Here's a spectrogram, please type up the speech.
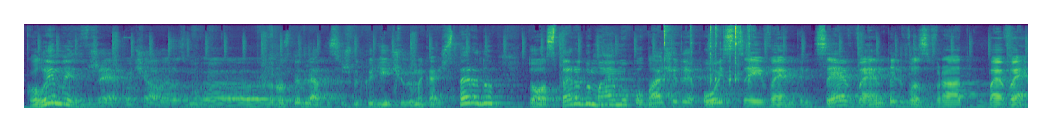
Коли ми вже почали е, роздивлятися швидкодіючий вимикач спереду, то спереду маємо побачити ось цей вентиль. Це вентиль возврат БВ.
